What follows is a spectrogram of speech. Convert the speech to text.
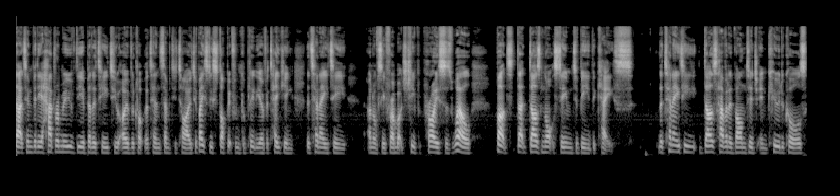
that Nvidia had removed the ability to overclock the 1070 Ti to basically stop it from completely overtaking the 1080 and obviously for a much cheaper price as well, but that does not seem to be the case. The 1080 does have an advantage in CUDA cores,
